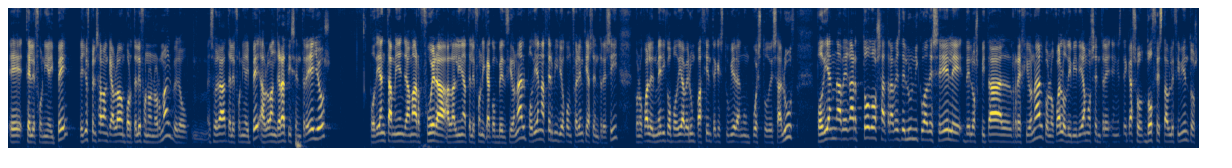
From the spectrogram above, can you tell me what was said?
eh, telefonía IP. Ellos pensaban que hablaban por teléfono normal, pero mm, eso era telefonía IP, hablaban gratis entre ellos, podían también llamar fuera a la línea telefónica convencional, podían hacer videoconferencias entre sí, con lo cual el médico podía ver un paciente que estuviera en un puesto de salud, podían navegar todos a través del único ADSL del hospital regional, con lo cual lo dividíamos entre, en este caso, 12 establecimientos,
